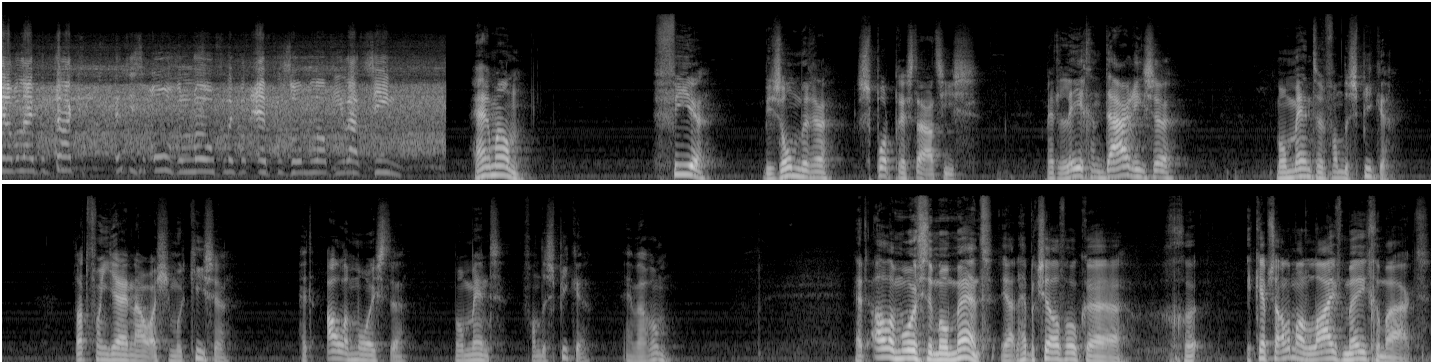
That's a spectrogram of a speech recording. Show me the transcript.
helemaal uit mijn dak. Het is ongelooflijk wat Epke Zonderland hier laat zien. Herman, vier bijzondere sportprestaties met legendarische momenten van de speaker. Wat vond jij nou als je moet kiezen het allermooiste moment van de speaker en waarom? Het allermooiste moment. Ja, dat heb ik zelf ook. ge- ik heb ze allemaal live meegemaakt.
